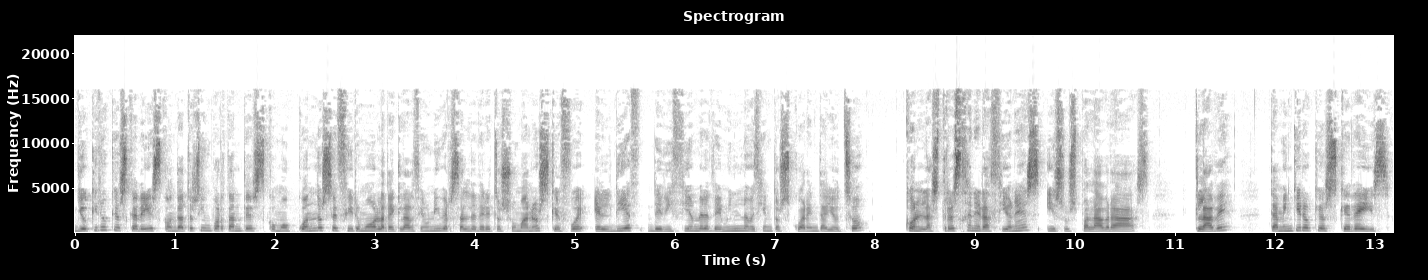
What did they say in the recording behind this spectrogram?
yo quiero que os quedéis con datos importantes como cuándo se firmó la Declaración Universal de Derechos Humanos, que fue el 10 de diciembre de 1948, con las tres generaciones y sus palabras clave. También quiero que os quedéis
